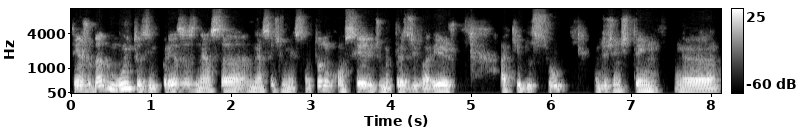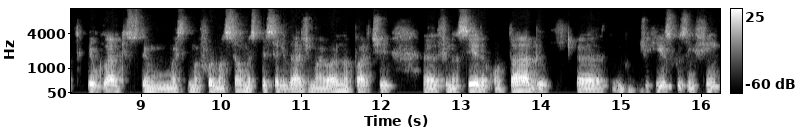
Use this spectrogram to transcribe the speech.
Tem ajudado muito as empresas nessa nessa dimensão. Estou num conselho de uma empresa de varejo aqui do Sul, onde a gente tem, uh, eu claro que isso tem uma, uma, formação, uma especialidade maior na parte uh, financeira, contábil, uh, de riscos, enfim,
